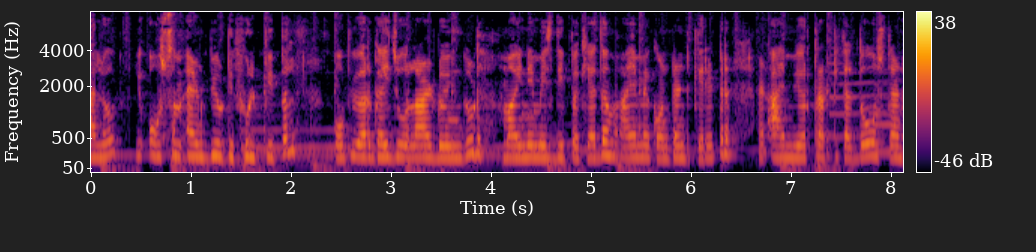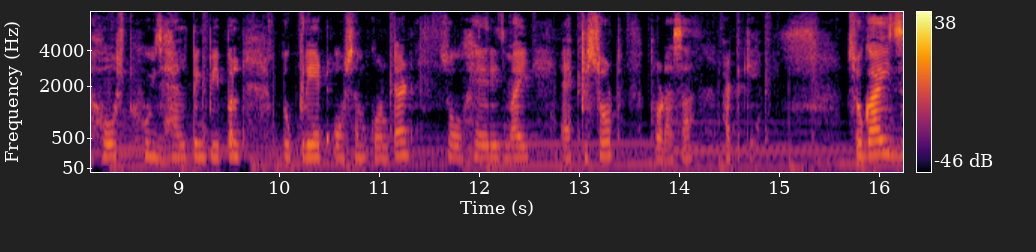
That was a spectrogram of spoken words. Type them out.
Hello you awesome and beautiful people hope you are guys all are doing good my name is Deepak Yadav I am a content creator and I am your practical दोस्त and host who is helping people to create awesome content so here is my episode थोड़ा सा हटके सो गाइज़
